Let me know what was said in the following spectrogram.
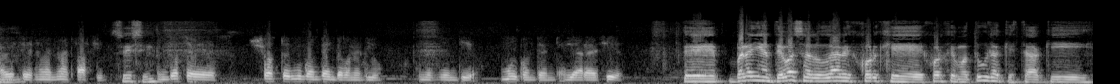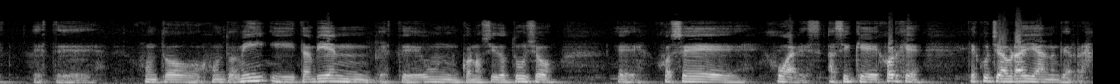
a Ujú. veces no, es- no es fácil. Sí, sí. Entonces yo estoy muy contento con el club, en ese sentido, muy contento y agradecido. Eh, Brian, te va a saludar Jorge Jorge Motura, que está aquí este, junto, junto a mí, y también este, un conocido tuyo, eh, José Juárez. Así que, Jorge, te escucha Brian Guerra.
